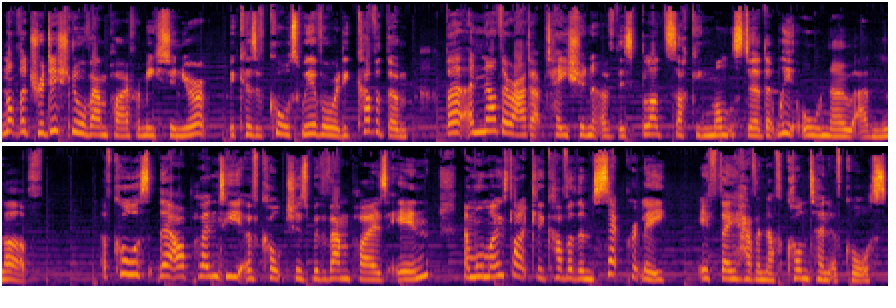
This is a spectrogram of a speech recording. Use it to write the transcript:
not the traditional vampire from Eastern Europe, because of course we have already covered them, but another adaptation of this blood sucking monster that we all know and love. Of course, there are plenty of cultures with vampires in, and we'll most likely cover them separately if they have enough content, of course.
